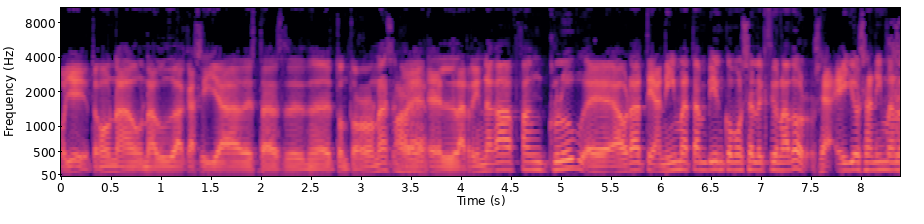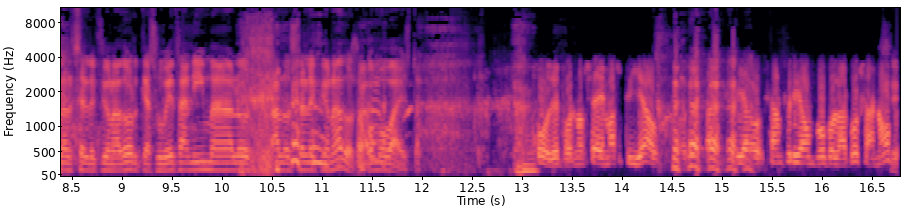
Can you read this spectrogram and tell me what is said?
Oye, yo tengo una, una duda casi ya de estas eh, tontorronas. Eh, ¿El La Reinaga Fan Club eh, ahora te anima también como seleccionador? O sea, ¿ellos animan al seleccionador que a su vez anima a los, a los seleccionados? ¿O cómo va esto? Joder, pues no sé, me has pillado. Se ha enfriado, un poco la cosa, ¿no? Sí,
